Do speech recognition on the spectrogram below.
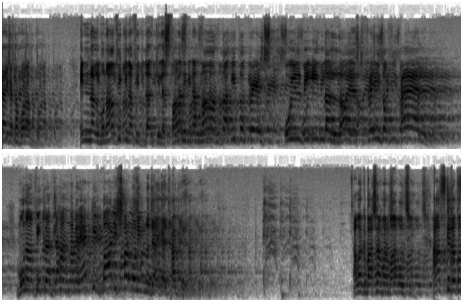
জায়গাটা বরাদ্দ। ইন্নাল মুনাফিকিনা ফি দারকিল আসফালি মিনান নার the hypocrites will be in the lowest place of hell. মুনাফিকরা জাহান্নামের একেবারে সর্বনিম্ন জায়গায় থাকবে। আমাকে বাসা আমার মা বলছে, আজকে যখন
